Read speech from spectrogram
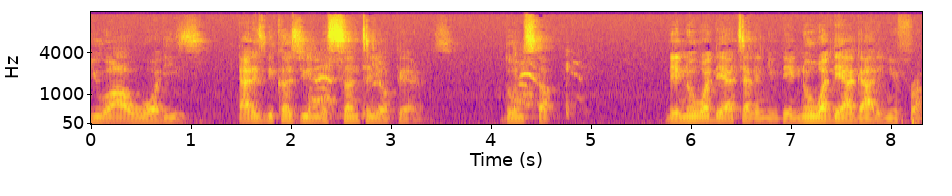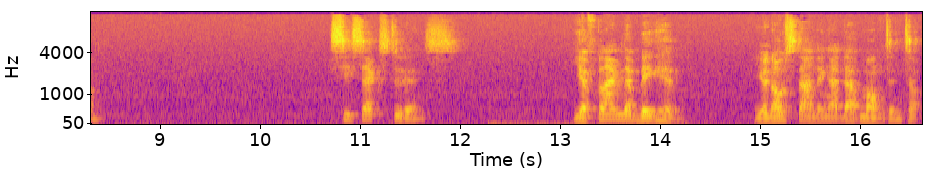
You are awardees. That is because you listen to your parents. Don't stop. They know what they are telling you, they know what they are guarding you from. CSEC students, you have climbed a big hill. You're now standing at that mountaintop.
